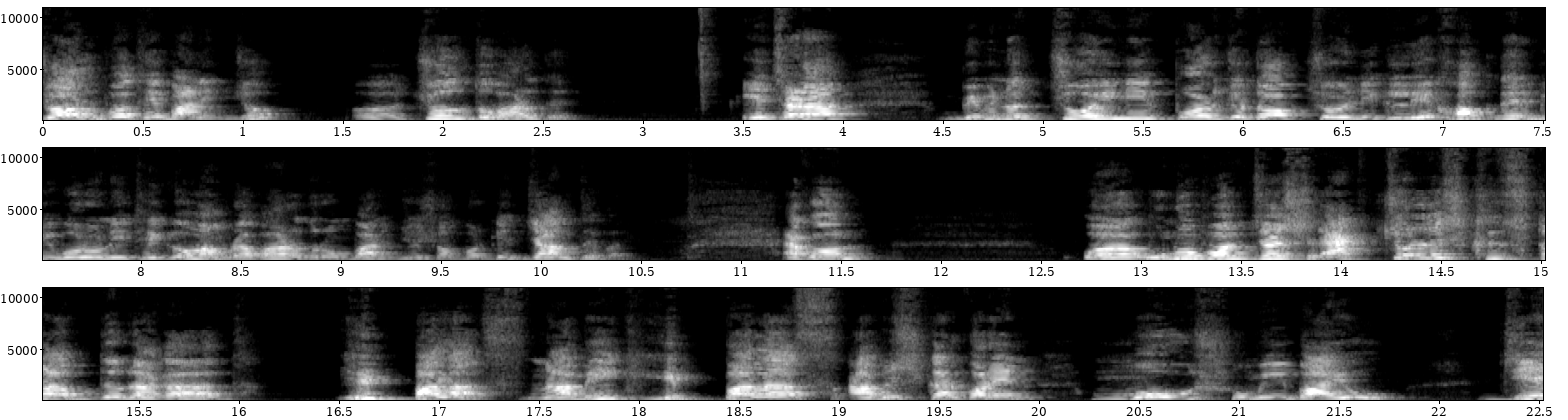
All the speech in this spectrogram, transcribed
জলপথে বাণিজ্য চলতো ভারতের এছাড়া বিভিন্ন চৈনিক পর্যটক, চৈনিক লেখকদের বিবরণী থেকেও আমরা ভারত রোম বাণিজ্য সম্পর্কে জানতে পারি। এখন উনপঞ্চাশ একচল্লিশ খ্রিস্টাব্দ নাগাদ হিপ্পালাস, নাবিক হিপ্পালাস আবিষ্কার করেন মৌসুমি বায়ু। যে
